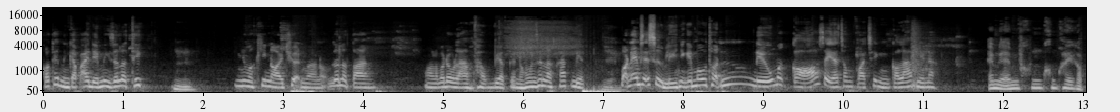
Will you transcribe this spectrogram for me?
có thể mình gặp ai đấy mình rất là thích. Ừ. nhưng mà khi nói chuyện mà nó cũng rất là toàn hoặc là bắt đầu làm vào việc thì nó cũng rất là khác biệt. Yeah. bọn em sẽ xử lý những cái mâu thuẫn nếu mà có xảy ra trong quá trình collab như thế nào? Em thì em không không hay gặp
